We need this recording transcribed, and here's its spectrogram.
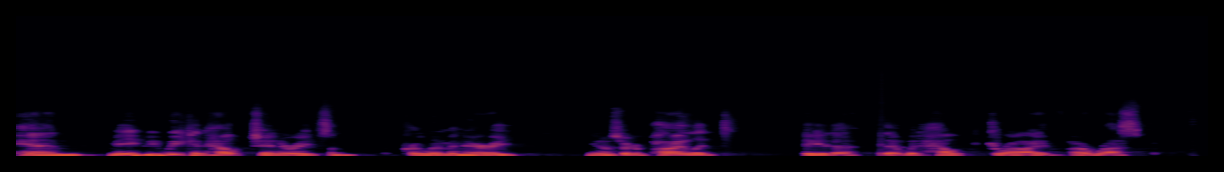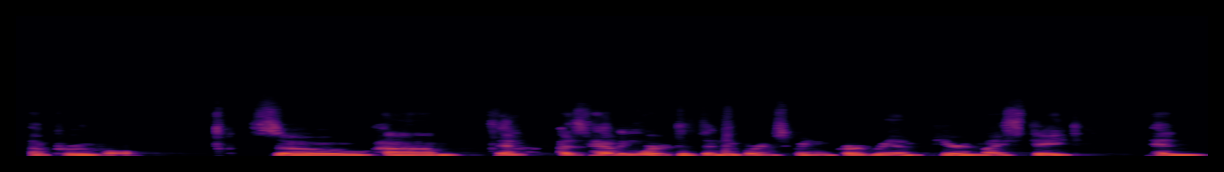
And maybe we can help generate some preliminary, you know, sort of pilot data that would help drive a RUSP approval. So, um, and as having worked at the newborn screening program here in my state, and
